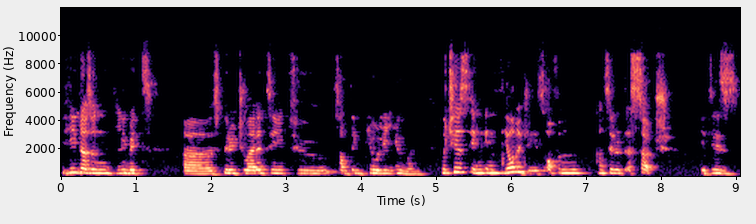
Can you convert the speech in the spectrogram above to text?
he doesn't limit uh, spirituality to something purely human, which is in, in theology is often considered as such. It is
